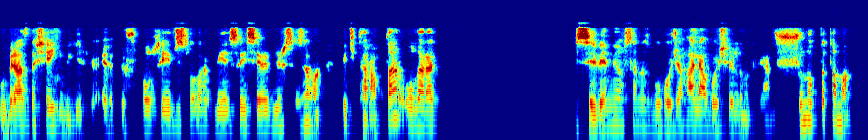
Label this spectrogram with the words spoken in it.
bu biraz da şey gibi geliyor. Evet bir futbol seyircisi olarak Bielsa'yı sevebilirsiniz ama peki taraftar olarak sevemiyorsanız bu hoca hala başarılı mıdır? Yani şu nokta tamam.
